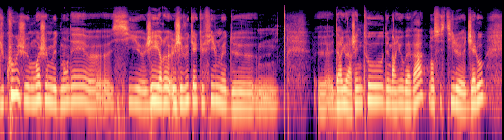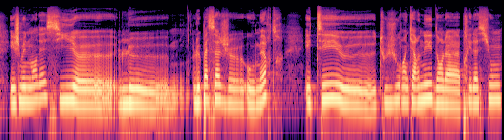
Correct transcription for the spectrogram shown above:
du coup, je, moi, je me demandais si j'ai vu quelques films de Dario Argento, de Mario Bava, dans ce style giallo, et je me demandais si le, le passage au meurtre était toujours incarné dans la prédation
